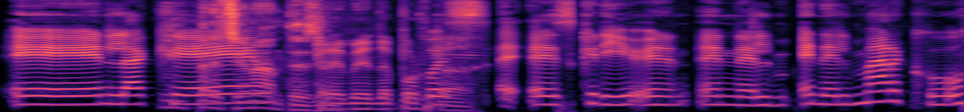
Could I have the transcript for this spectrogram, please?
en la que Impresionante, sí. Tremenda portada. pues eh, escriben en el, en el marco,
